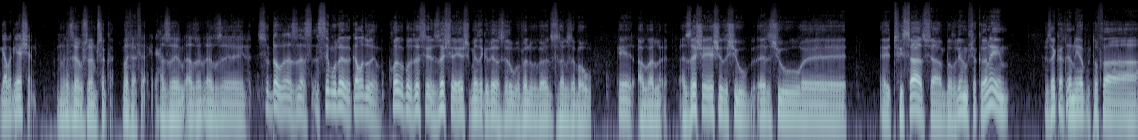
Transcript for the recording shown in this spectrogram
גם הגשם. זה ירושלים סקה. ודאי. אז אז- טוב, אז שימו לב לכמה דברים. קודם כל, זה שיש מזג אוויר אחר בבבל ובארץ ישראל זה ברור. כן, אבל זה שיש איזשהו, איזשהו אה, אה, תפיסה שהבבלים הם שקרנים, זה ככה נהיה בתוך ה...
